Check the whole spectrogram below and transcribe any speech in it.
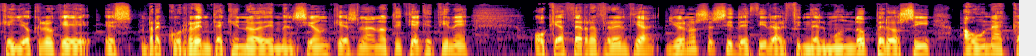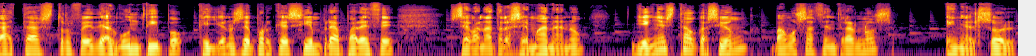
que yo creo que es recurrente aquí en Nueva Dimensión, que es la noticia que tiene o que hace referencia, yo no sé si decir al fin del mundo, pero sí a una catástrofe de algún tipo que yo no sé por qué siempre aparece semana tras semana, ¿no? Y en esta ocasión vamos a centrarnos en el Sol.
